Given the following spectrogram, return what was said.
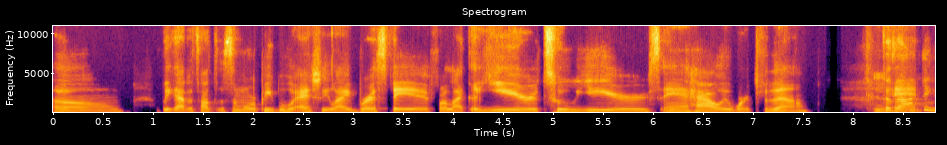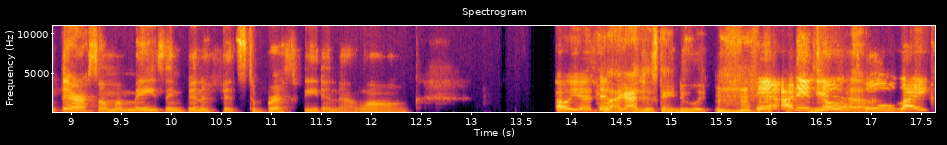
um we got to talk to some more people who actually like breastfed for like a year, two years, and how it worked for them. Because I think there are some amazing benefits to breastfeeding that long. Oh yeah, Like. I just can't do it. yeah, I didn't Yeah. know too. Like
